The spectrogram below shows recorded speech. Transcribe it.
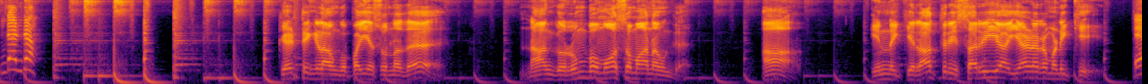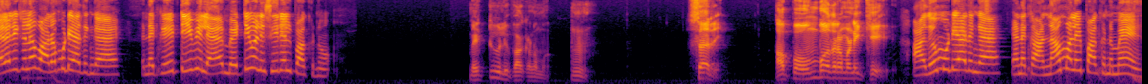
இந்தாண்டா கேட்டிங்களா உங்க பையன் சொன்னத? நாங்க ரொம்ப மோசமானவங்க. ஆ இன்னைக்கு ராத்திரி சரியா ஏழரை மணிக்கு. ஏழரைக்கெல்லாம் வர முடியாதுங்க. எனக்கு டிவில மெட்டி வலி சீரியல் பார்க்கணும். மெட்டு வலி பார்க்கணுமா? ம். சரி. அப்போ ஒன்பதரை மணிக்கு. அதுவும் முடியாதுங்க. எனக்கு அண்ணாமலை பார்க்கணுமே?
